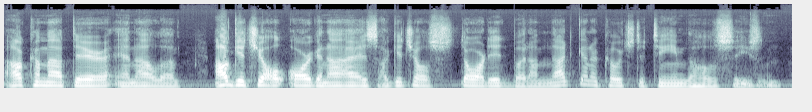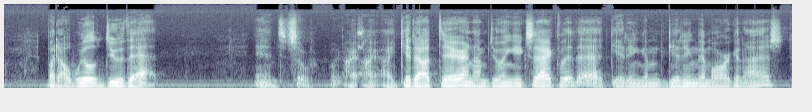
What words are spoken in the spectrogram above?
I'll come out there and I'll, uh, I'll get y'all organized. I'll get y'all started, but I'm not going to coach the team the whole season. But I will do that. And so I, I, I get out there and I'm doing exactly that, getting them, getting them organized.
